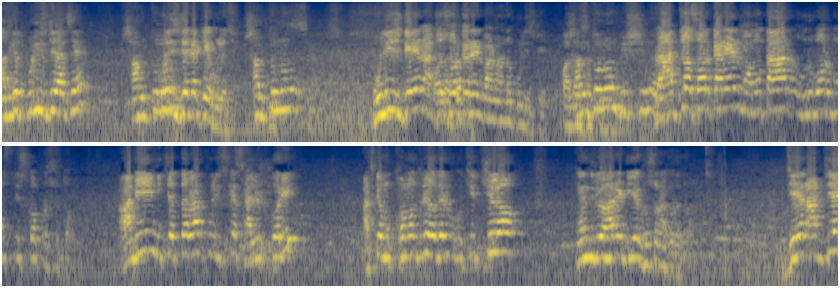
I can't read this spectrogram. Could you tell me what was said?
আজকে পুলিশ ডে আছে শান্তনু পুলিশ ডেটা কে বলেছে? শান্তনু পুলিশ ডে রাজ্য সরকারের বানানো পুলিশ ডে শান্তনু বিশ্ব রাজ্য সরকারের মমতার উর্বর মস্তিষ্ক প্রসূত। আমি নিচের তলার পুলিশকে স্যালুট করি। আজকে মুখ্যমন্ত্রী ওদের উচিত ছিল কেন্দ্রীয় হারে ডিএ ঘোষণা করে দেওয়া যে রাজ্যে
